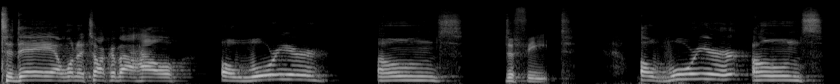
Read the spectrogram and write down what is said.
Today, I want to talk about how a warrior owns defeat. A warrior owns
